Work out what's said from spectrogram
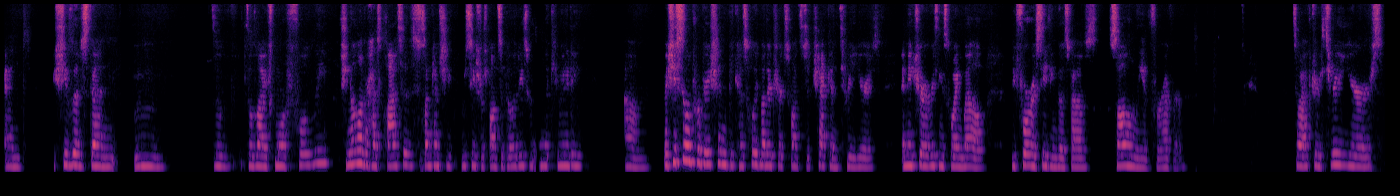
and she lives then mm, the, the life more fully. She no longer has classes. Sometimes she receives responsibilities within the community, um, but she's still in probation because Holy Mother Church wants to check in three years and make sure everything's going well before receiving those vows solemnly and forever. So after three years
